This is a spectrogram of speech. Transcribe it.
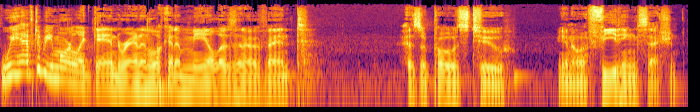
We have to be more like Dan Duran and look at a meal as an event, as opposed to you know a feeding session.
